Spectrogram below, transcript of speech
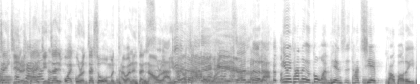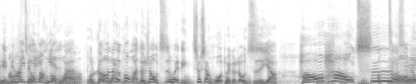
这一集人家已经在外国人在说我们台湾人在闹了，你还要加贡丸？真的啦，因为他那个贡丸片是它切薄薄的一片片，哦它只有放贡丸，哦然后那个贡丸的肉汁会淋，就像火腿的肉汁一样，好好吃这个哦。是肉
